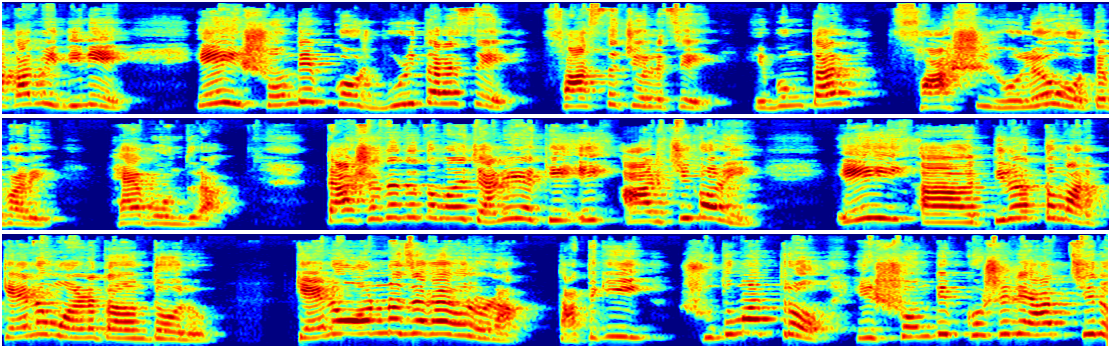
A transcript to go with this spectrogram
আগামী দিনে এই সন্দীপ ঘোষ বুড়ি তারাসে ফাঁসতে চলেছে এবং তার ফাঁসি হলেও হতে পারে। হ্যাঁ বন্ধুরা, তার সাথে তো তোমাদের জানি রাখি, এই আর্জি করেই এই তিলোত্তমার কেন ময়নাতদন্ত হলো? কেন অন্য জায়গায় হলো না? তাতে কি শুধুমাত্র এই সন্দীপ ঘোষেরই হাত ছিল?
